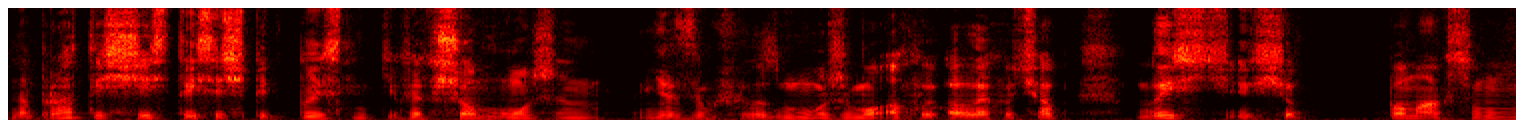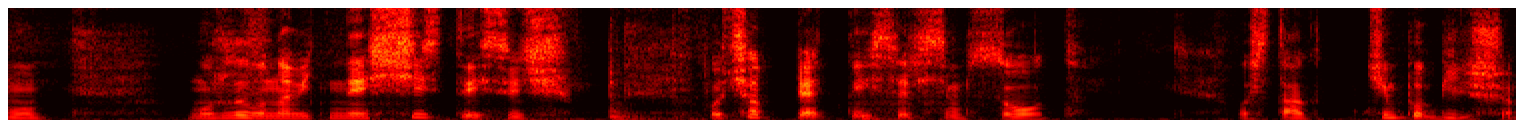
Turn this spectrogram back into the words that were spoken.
набрати 6 тисяч підписників, якщо можемо. Якщо зможемо. Але хоча б ближче, щоб по максимуму. Можливо, навіть не 6 тисяч, хоча б 5700. Ось так. Чим побільше.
